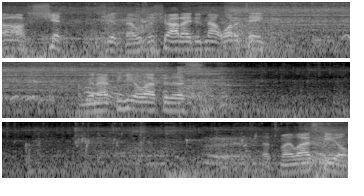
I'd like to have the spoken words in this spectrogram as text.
Oh, shit. Shit, that was a shot I did not want to take. I'm gonna have to heal after this. That's my last heal.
